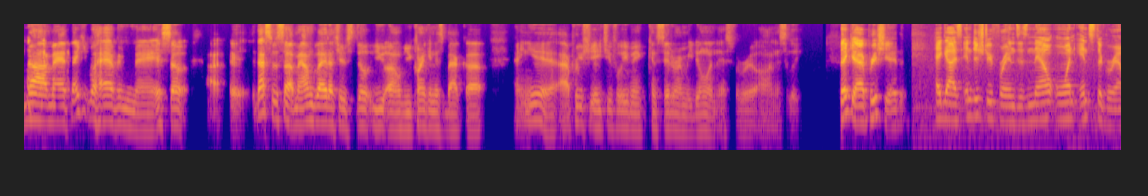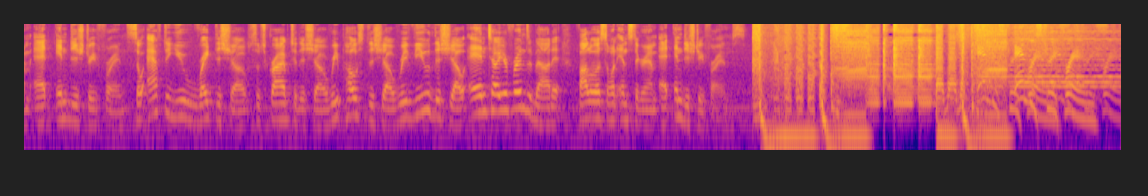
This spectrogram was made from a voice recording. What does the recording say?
nah, man. Thank you for having me, man. It's so I, that's what's up, man. I'm glad that you're still you um you cranking this back up. And yeah, I appreciate you for even considering me doing this for real, honestly. Thank you. I appreciate it. Hey guys, Industry Friends is now on Instagram at Industry Friends. So after you rate the show, subscribe to the show, repost the show, review the show, and tell your friends about it, follow us on Instagram at Industry Friends. Industry, Industry friends. friends.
